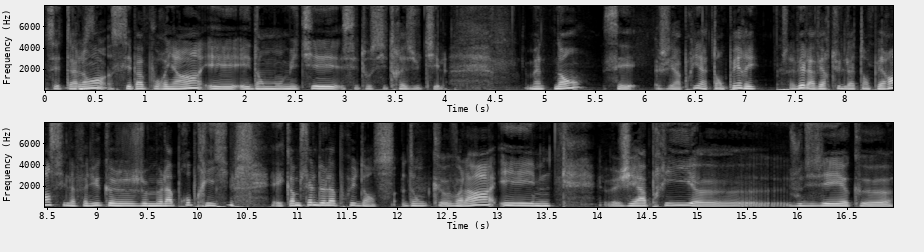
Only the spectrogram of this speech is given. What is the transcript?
ses talents, c'est pas pour rien. Et, et dans mon métier, c'est aussi très utile. Maintenant, c'est j'ai appris à tempérer. Vous savez, la vertu de la tempérance, il a fallu que je me l'approprie, et comme celle de la prudence. Donc euh, voilà, et euh, j'ai appris. euh, je vous disais que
